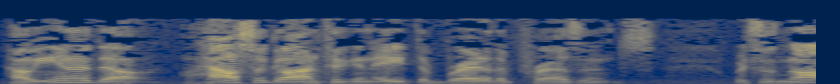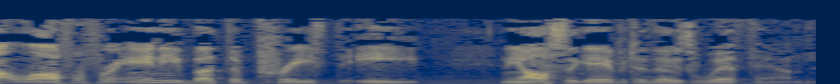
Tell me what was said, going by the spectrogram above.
How he entered the house of God and took and ate the bread of the presence, which was not lawful for any but the priest to eat, and he also gave it to those with him.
